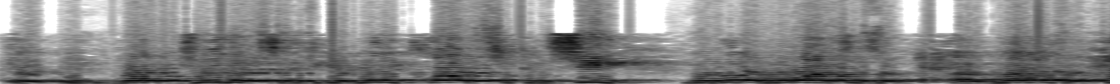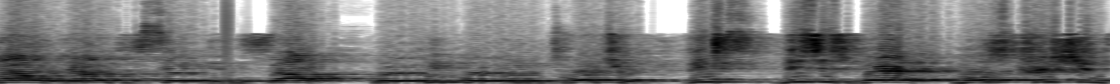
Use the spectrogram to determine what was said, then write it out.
uh, wrote, drew this, and if you get really close, you can see the little nuances of uh, levels of hell down to Satan himself, where people are being tortured. This, this is where most Christians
